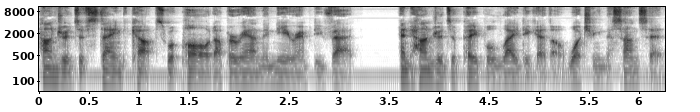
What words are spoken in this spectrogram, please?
Hundreds of stained cups were piled up around the near empty vat, and hundreds of people lay together watching the sunset.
